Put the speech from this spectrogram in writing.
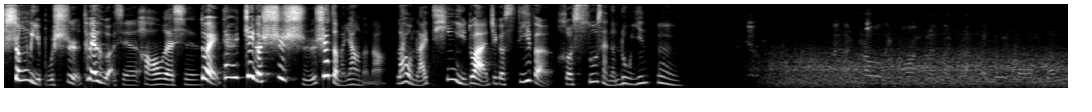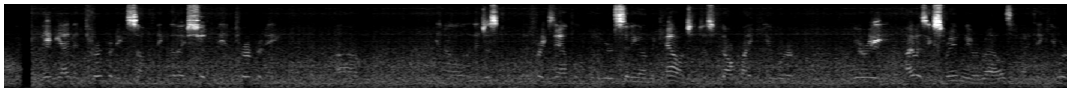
生理不适，特别恶心，好恶心。对，但是这个事实是怎么样的呢？来，我们来听一段这个 Steven 和 Susan 的录音。嗯。aroused, and I think you were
